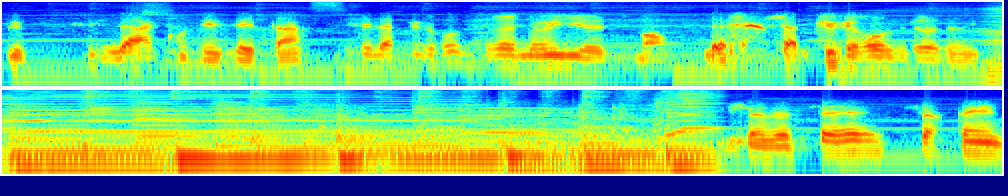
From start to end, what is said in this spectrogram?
plus petits lacs ou des étangs. C'est la plus grosse grenouille euh, du monde. la plus grosse grenouille. J'avais fait certains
